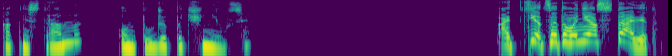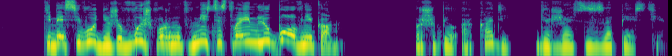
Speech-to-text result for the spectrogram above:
Как ни странно, он тут же подчинился. «Отец этого не оставит!» Тебя сегодня же вышвырнут вместе с твоим любовником!» Прошипел Аркадий, держась за запястье.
